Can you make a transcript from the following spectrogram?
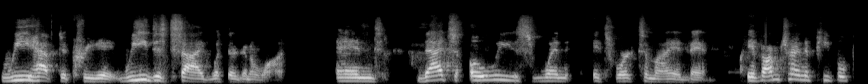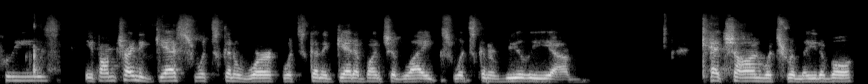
We have to create we decide what they're going to want. And that's always when it's worked to my advantage. If i'm trying to people please if i'm trying to guess what's going to work what's going to get a bunch of likes what's going to really um, catch on what's relatable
